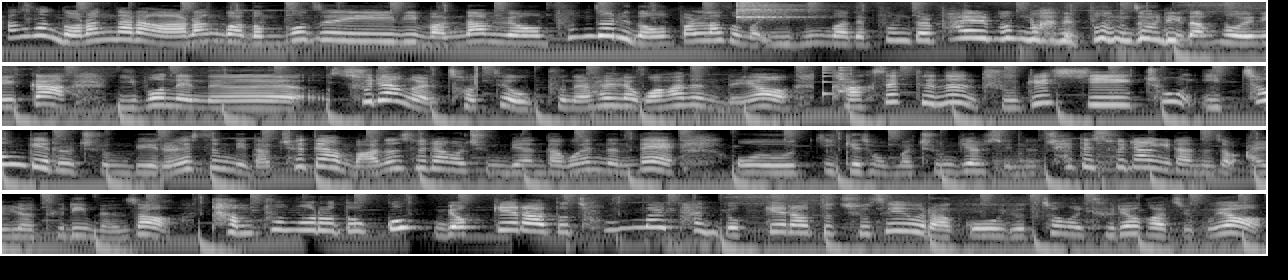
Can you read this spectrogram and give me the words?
항상 너랑 나랑 아랑과 넘버즈인이 만나면 품절이 너무 빨라서 막 2분 만에 품절, 8분 만에 품절이다 보니까 이번에는 수량을 전체 오픈을 하려고 하는데요. 각 세트는 두 개씩 총 2,000개를 준비를 했습니다. 최대한 많은 수량을 준비한다고 했는데 어, 이게 정말 준비할 수 있는 최대 수량이라는 점 알려드리면서 단품으로도 꼭 몇 개라도 정말 단 몇 개라도 주세요라고 요청을 드려가지고요.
